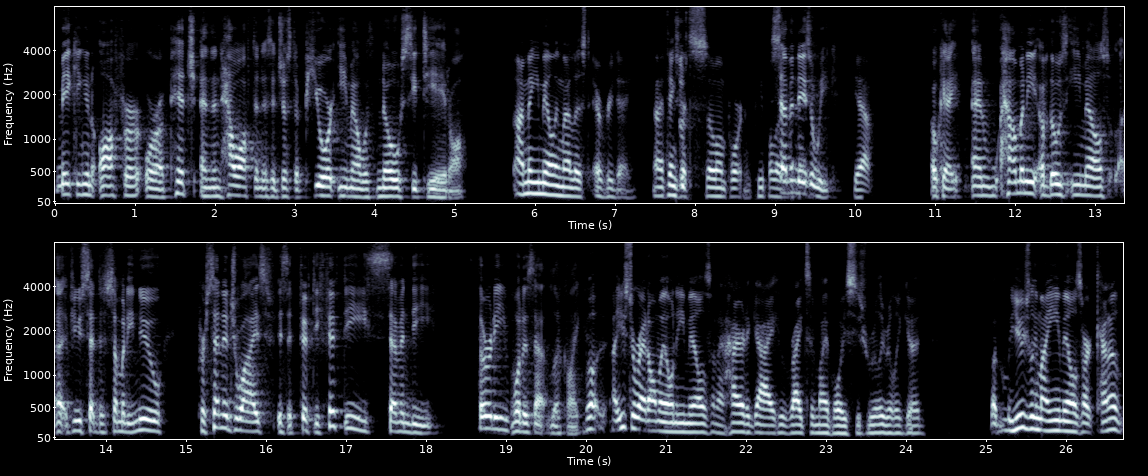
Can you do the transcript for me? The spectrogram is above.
making an offer or a pitch? And then how often is it just a pure email with no CTA at all? I'm emailing my list every day. And I think So- that's so important. People are, Seven days a week. Yeah. Okay. And how many of those emails, uh, if you said to somebody new, percentage wise, is it 50 50, 70 30? What does that look like? Well, I used to write all my own emails and I hired a guy who writes in my voice. He's really, really good. But usually my emails are kind of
